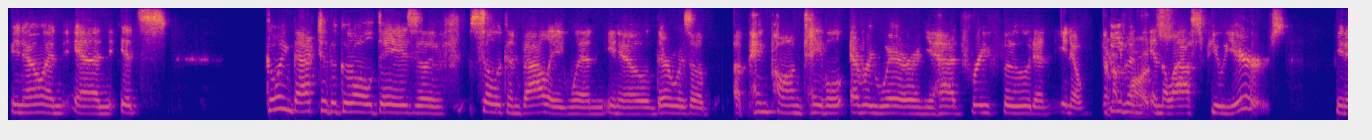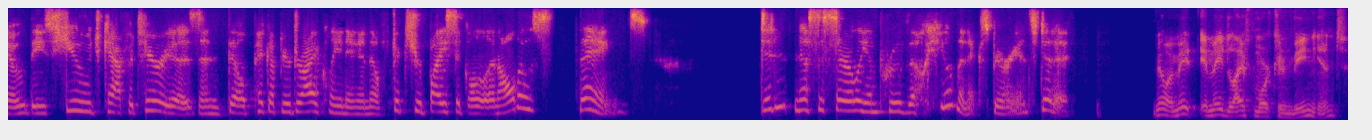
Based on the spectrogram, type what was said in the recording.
You know, and and it's going back to the good old days of Silicon Valley when, you know, there was a, a ping pong table everywhere and you had free food and, you know, yeah, even odds. in the last few years, you know, these huge cafeterias and they'll pick up your dry cleaning and they'll fix your bicycle and all those things didn't necessarily improve the human experience, did it? No, it made it made life more convenient.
